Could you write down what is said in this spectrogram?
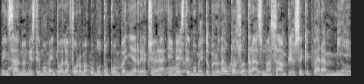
pensando en este momento a la forma como tu compañía reacciona en este momento, pero da un paso atrás, más amplio. Sé que para mí,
